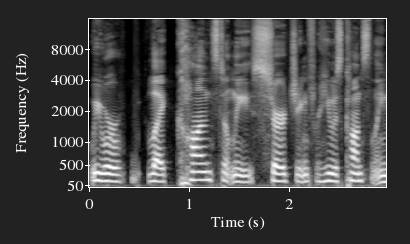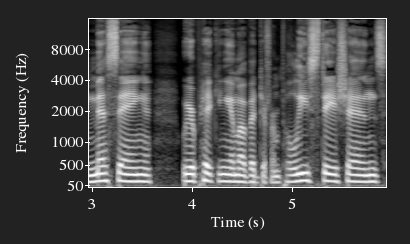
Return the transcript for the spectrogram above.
We were like constantly searching for. He was constantly missing. We were picking him up at different police stations.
